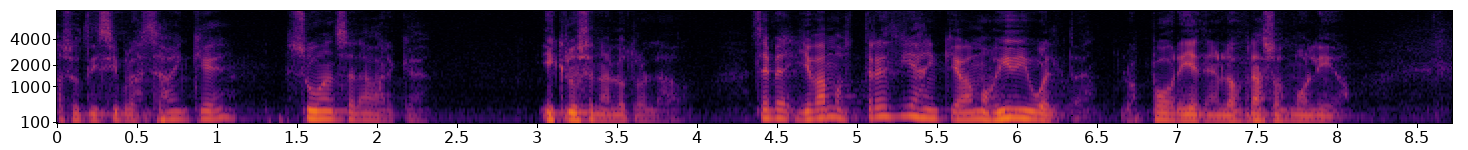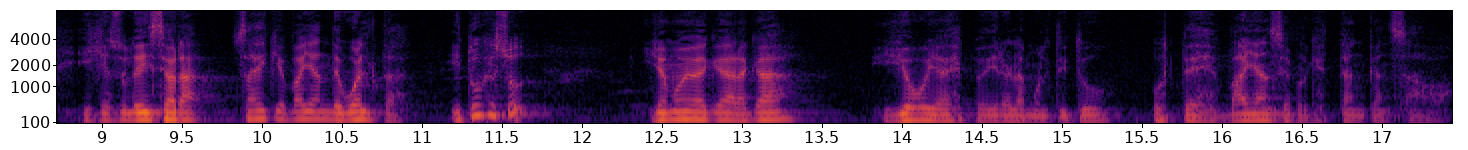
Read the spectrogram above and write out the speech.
a sus discípulos, ¿saben qué? Súbanse a la barca y crucen al otro lado. Llevamos tres días en que vamos ida y vuelta. Los pobres ya tienen los brazos molidos. Y Jesús le dice ahora, ¿sabes qué? Vayan de vuelta. Y tú, Jesús, yo me voy a quedar acá y yo voy a despedir a la multitud. Ustedes váyanse porque están cansados.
